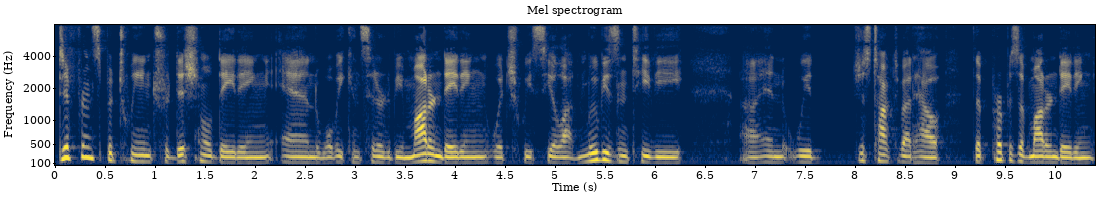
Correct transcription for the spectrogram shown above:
difference between traditional dating and what we consider to be modern dating, which we see a lot in movies and TV. Uh, and we just talked about how the purpose of modern dating,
